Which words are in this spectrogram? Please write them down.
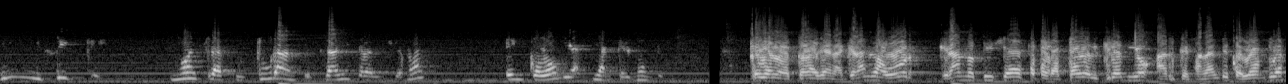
dignifique nuestra cultura ancestral y tradicional en Colombia y ante el mundo. Qué bueno, doctora Diana. Gran labor, gran noticia esta para todo el gremio artesanal de Colombia.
